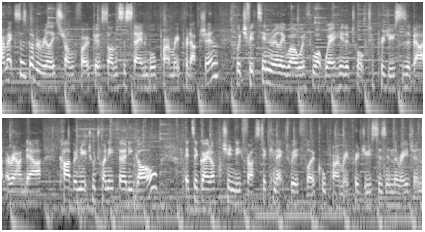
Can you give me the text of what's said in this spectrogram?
Primex has got a really strong focus on sustainable primary production, which fits in really well with what we're here to talk to producers about around our carbon neutral 2030 goal. It's a great opportunity for us to connect with local primary producers in the region.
